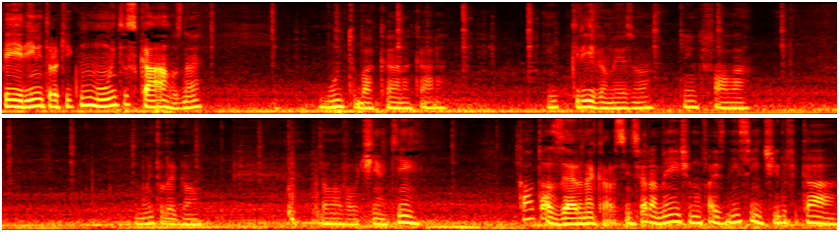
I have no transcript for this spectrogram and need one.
perímetro aqui com muitos carros, né? Muito bacana, cara. Incrível mesmo, ó. Tenho que falar. Muito legal. Dar uma voltinha aqui. O carro tá zero, né, cara? Sinceramente, não faz nem sentido ficar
